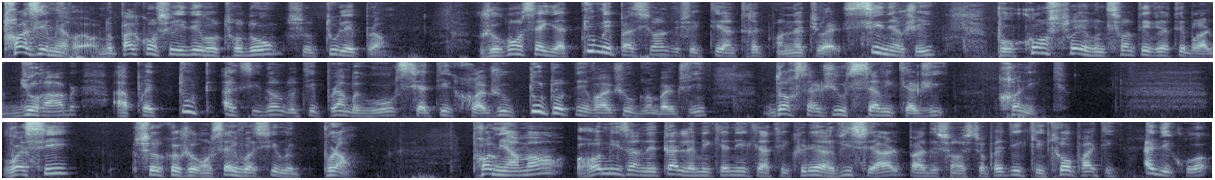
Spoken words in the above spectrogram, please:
Troisième erreur, ne pas consolider votre dos sur tous les plans je conseille à tous mes patients d'effectuer un traitement naturel synergique pour construire une santé vertébrale durable après tout accident de type lumbago, sciatique, croalgie ou toute autre névralgie ou lombalgie, dorsalgie ou cervicalgie chronique. Voici ce que je conseille, voici le plan. Premièrement, remise en état de la mécanique articulaire et viscérale par des soins ostéopathiques et chiropratiques adéquats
